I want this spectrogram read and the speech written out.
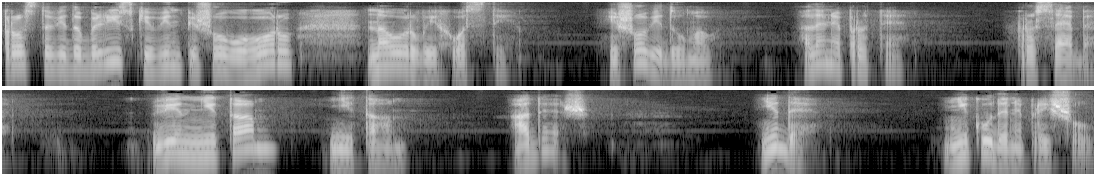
Просто від обелісків він пішов угору на урви хвости. Ішов і думав, але не про те, про себе. Він ні там, ні там. А де ж? Ніде, нікуди не прийшов,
